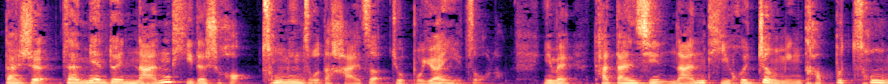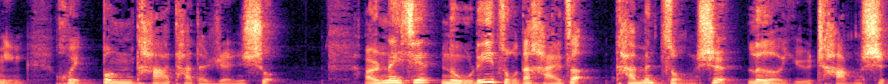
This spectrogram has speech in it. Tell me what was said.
但是在面对难题的时候，聪明组的孩子就不愿意做了，因为他担心难题会证明他不聪明，会崩塌他的人设。而那些努力组的孩子，他们总是乐于尝试。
